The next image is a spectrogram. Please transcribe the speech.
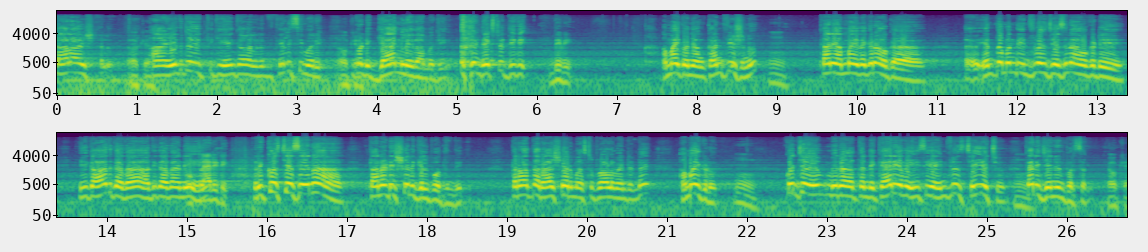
చాలా విషయాలు. ఆ ఎదుట వ్యక్తికి ఏం కావాలనేది తెలిసి మరి. ఇంకోటి గ్యాంగ్ లేదు ఆమెకి. నెక్స్ట్ దివి. దివి. అమ్మాయి కొంచెం కన్ఫ్యూషన్ కానీ అమ్మాయి దగ్గర ఒక ఎంతమంది ఇన్ఫ్లుయెన్స్ చేసినా ఒకటి ఇది కాదు కదా అది కదా అని clarity. రిక్వెస్ట్ చేసైనా తన డిసిషన్కి వెళ్ళిపోతుంది. తర్వాత రాజశేఖర్ మాస్టర్ ప్రాబ్లం ఏంటంటే అమాయకుడు. కొంచెం మీరు అతన్ని క్యారీ అవే ఈజీగా ఇన్ఫ్లుయెన్స్ చేయొచ్చు కానీ జెన్యున్ పర్సన్ ఓకే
